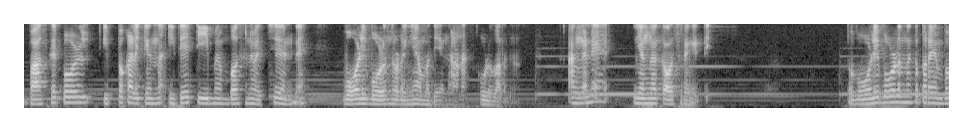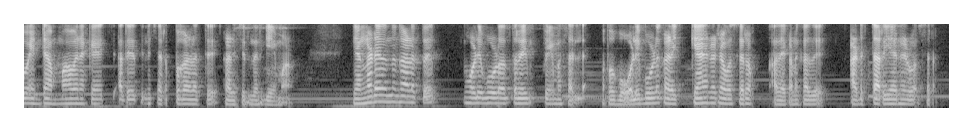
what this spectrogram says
ബാസ്ക്കറ്റ് ബോൾ ഇപ്പോൾ കളിക്കുന്ന ഇതേ ടീം മെമ്പേഴ്സിനെ വെച്ച് തന്നെ വോളിബോളും തുടങ്ങിയാൽ മതി എന്നാണ് സ്കൂൾ പറഞ്ഞത്. അങ്ങനെ ഞങ്ങൾക്ക് അവസരം കിട്ടി. ഇപ്പോൾ വോളിബോൾ എന്നൊക്കെ പറയുമ്പോൾ എന്റെ അമ്മാവനൊക്കെ അദ്ദേഹത്തിന്റെ ചെറുപ്പകാലത്ത് കളിച്ചിരുന്ന ഒരു ഗെയിമാണ് ഞങ്ങളുടെ ഒന്നും കാലത്ത് വോളിബോൾ അത്രയും ഫേമസ് അല്ല. അപ്പോൾ വോളിബോൾ കളിക്കാനൊരവസരം അതേ കണക്കത് അടുത്തറിയാനൊരു അവസരം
